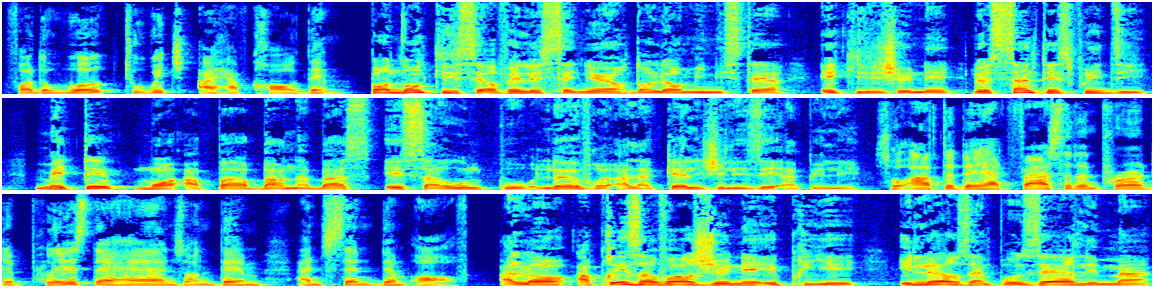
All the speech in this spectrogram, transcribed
for the work to which I have called them. Pendant qu'ils servaient le Seigneur dans leur ministère et qu'ils jeûnaient, le Saint-Esprit dit, Mettez-moi à part Barnabas et Saoul pour l'œuvre à laquelle je les ai appelés. So after they had fasted and prayed, they placed their hands on them and sent them off. Alors, après avoir jeûné et prié, ils leur imposèrent les mains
